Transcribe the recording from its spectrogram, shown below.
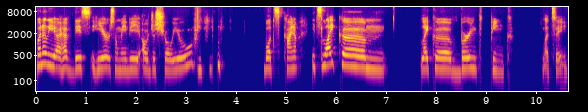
Finally, I have this here, so maybe I'll just show you what's kind of it's like um like a burnt pink, let's say.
